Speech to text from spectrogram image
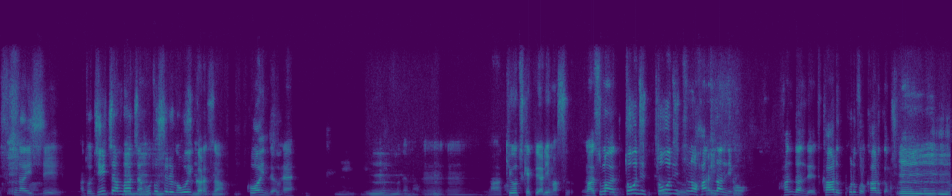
少ないし、あとじいちゃんばあちゃん、お年寄りが多いからさ、怖いんだよね。まあ気をつけてやります。まあ、そまあ、当日、当日の判断にも、判断で変わる、コロコロ変わるかもしうんれない。うん。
